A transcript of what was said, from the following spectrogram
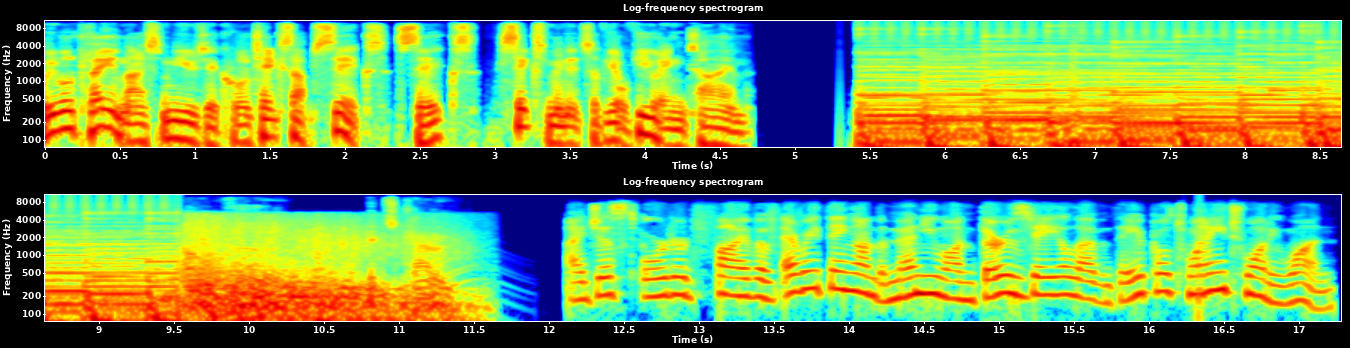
we will play nice music will takes up 6, 6, 6 minutes of your viewing time. It's Karen. I just ordered 5 of everything on the menu on Thursday 11th April 2021,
